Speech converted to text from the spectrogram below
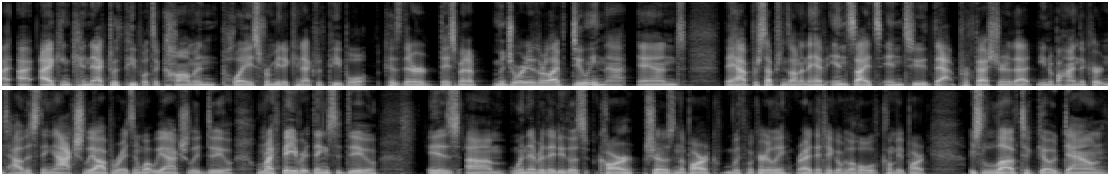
I, I, can connect with people. It's a common place for me to connect with people because they're they spend a majority of their life doing that, and they have perceptions on it. and They have insights into that profession or that you know behind the curtains how this thing actually operates and what we actually do. One of my favorite things to do is um, whenever they do those car shows in the park with McCurley, right? They take over the whole Columbia Park. I to love to go down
